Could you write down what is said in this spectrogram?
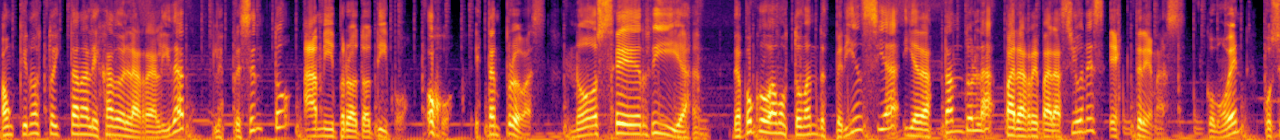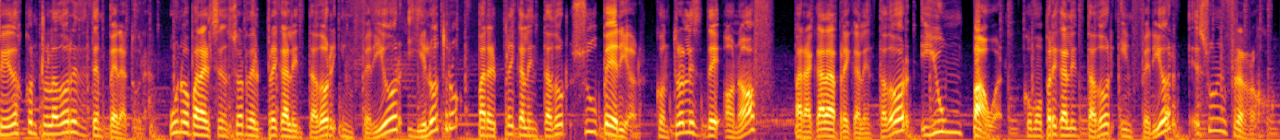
Aunque no estoy tan alejado de la realidad, les presento a mi prototipo. Ojo, está en pruebas, no se rían. De a poco vamos tomando experiencia y adaptándola para reparaciones extremas. Como ven, posee dos controladores de temperatura, uno para el sensor del precalentador inferior y el otro para el precalentador superior. Controles de on-off para cada precalentador y un power. Como precalentador inferior es un infrarrojo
